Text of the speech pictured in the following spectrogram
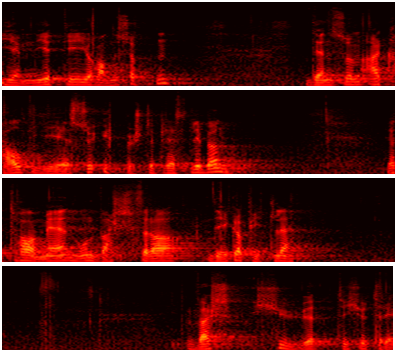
gjengitt i Johannes 17. Den som er kalt Jesu ypperste prestelige bønn. Jeg tar med noen vers fra det kapitlet. Vers 20-23.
